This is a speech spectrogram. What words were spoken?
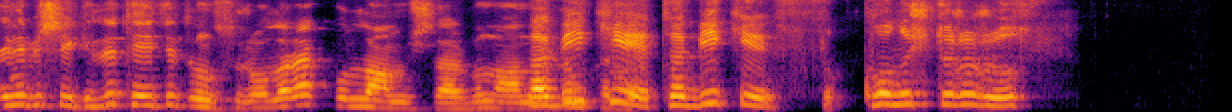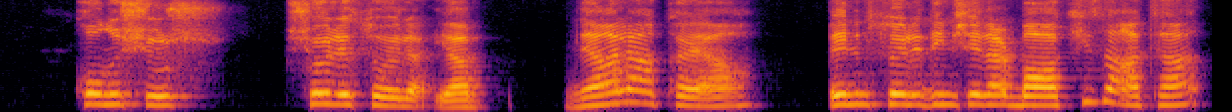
Seni bir şekilde tehdit unsuru olarak kullanmışlar. Bunu anladığım Tabii ki, tabii ki S- konuştururuz. Konuşur. Şöyle söyle. Ya ne alaka ya? Benim söylediğim şeyler baki zaten.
